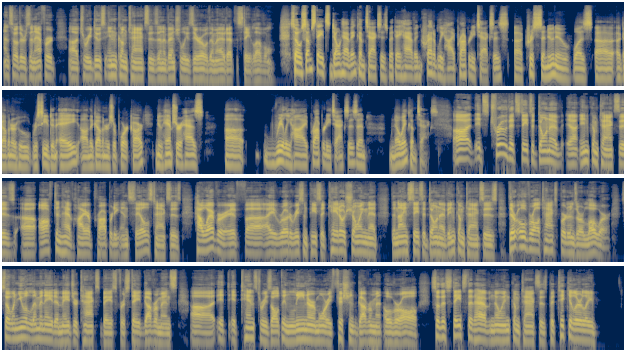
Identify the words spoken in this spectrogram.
And so there's an effort uh, to reduce income taxes and eventually zero them out at the state level. So some states don't have income taxes, but they have incredibly high property taxes. Uh, Chris Sununu was uh, a governor who received an A on the governor's report card. New Hampshire has uh, really high property taxes, and no income tax. Uh, it's true that states that don't have uh, income taxes uh, often have higher property and sales taxes. However, if uh, I wrote a recent piece at Cato showing that the nine states that don't have income taxes, their overall tax burdens are lower. So when you eliminate a major tax base for state governments, uh, it, it tends to result in leaner, more efficient government overall. So the states that have no income taxes, particularly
